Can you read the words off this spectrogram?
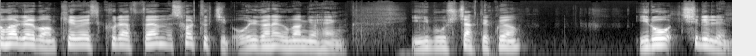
음악 앨범 KBS 쿨 FM 설 특집 5일간의 음악 여행 2부 시작됐고요. 1571님,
